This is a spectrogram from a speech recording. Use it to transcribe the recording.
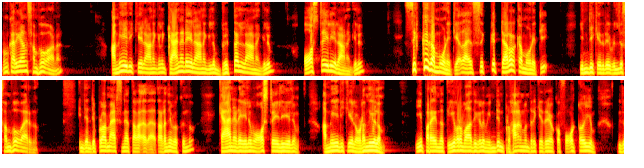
നമുക്കറിയാവുന്ന സംഭവമാണ്. അമേരിക്കയിലാണെങ്കിലും കാനഡയിലാണെങ്കിലും ബ്രിട്ടനിലാണെങ്കിലും ഓസ്ട്രേലിയയിലാണെങ്കിലും സിഖ് കമ്മ്യൂണിറ്റി അതായത് സിഖ് ടെറർ കമ്മ്യൂണിറ്റി ഇന്ത്യക്കെതിരെ വലിയ സംഭവമായിരുന്നു. ഇന്ത്യൻ ഡിപ്ലോമാറ്റ്സിനെ തടഞ്ഞു വെക്കുന്നു. കാനഡയിലും ഓസ്ട്രേലിയയിലും അമേരിക്കയിലുടനീളം ഈ പറയുന്ന തീവ്രവാദികളും ഇന്ത്യൻ പ്രധാനമന്ത്രിക്കെതിരെയൊക്കെ ഫോട്ടോയും ഇത്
